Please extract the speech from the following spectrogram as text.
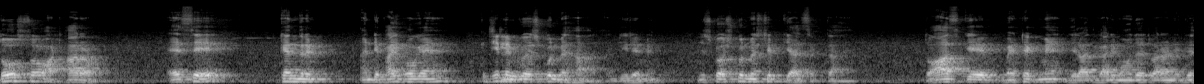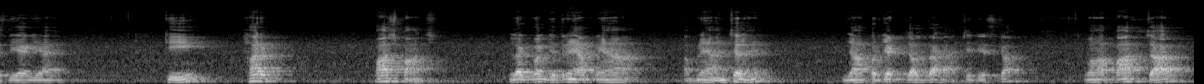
218 ऐसे केंद्र आइडेंटिफाई हो गए हैं। ज़िले में। स्कूल में हाँ ज़िले में। जिसको स्कूल में शिफ्ट किया जा सकता है। तो आज के बैठक में जिलाधिकारी महोदय द्वारा निर्देश दिया गया है कि हर पाँच पाँच लगभग जितने अपने यहाँ अपने अंचल हैं जहाँ प्रोजेक्ट चलता है एच का वहाँ पाँच चार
